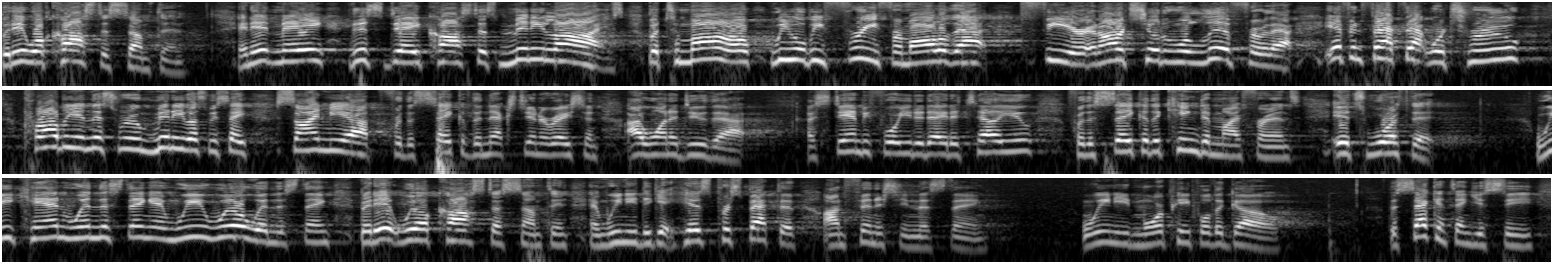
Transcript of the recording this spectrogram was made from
but it will cost us something. And it may this day cost us many lives, but tomorrow we will be free from all of that fear, and our children will live for that. If in fact that were true, probably in this room, many of us would say, Sign me up for the sake of the next generation. I want to do that. I stand before you today to tell you, for the sake of the kingdom, my friends, it's worth it. We can win this thing and we will win this thing, but it will cost us something, and we need to get His perspective on finishing this thing. We need more people to go. The second thing you see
